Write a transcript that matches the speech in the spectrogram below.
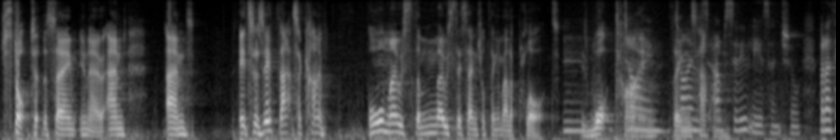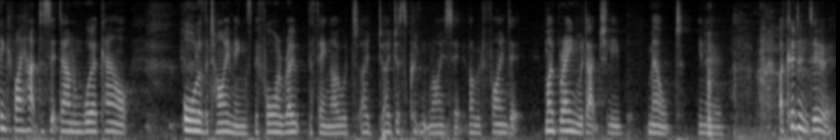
stopped at the same, you know, and, and it's as if that's a kind of almost the most essential thing about a plot mm. is what time, things time is happen. absolutely essential. But I think if I had to sit down and work out all of the timings before I wrote the thing, I would, I, I just couldn't write it. I would find it. My brain would actually melt. You know, I couldn't do it.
